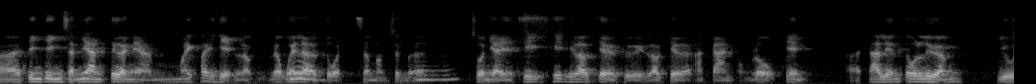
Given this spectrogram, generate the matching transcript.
เอ่อจริง ๆ สัญญาณเตือนเนี่ยไม่ค่อยเห็นหรอกยกเว้นอืมเราตรวจสม่ำเสมออือมส่วนใหญ่ที่ที่ที่เราเจอคือเราเจออาการของโรคเช่นเอ่อตาเหลืองตัวเหลืองอยู่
